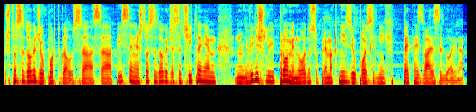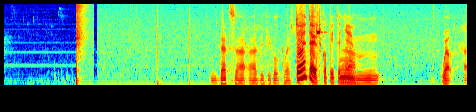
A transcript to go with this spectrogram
Što se događa u Portugalu sa, sa pisanjem? Što se događa sa čitanjem? Vidiš li promjenu u odnosu prema knjizi u posljednjih 15-20 godina? That's a, a difficult question. To je teško pitanje. Um, well, uh,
